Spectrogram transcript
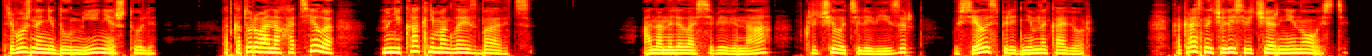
Тревожное недоумение, что ли, от которого она хотела, но никак не могла избавиться. Она налила себе вина, включила телевизор, уселась перед ним на ковер. Как раз начались вечерние новости.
